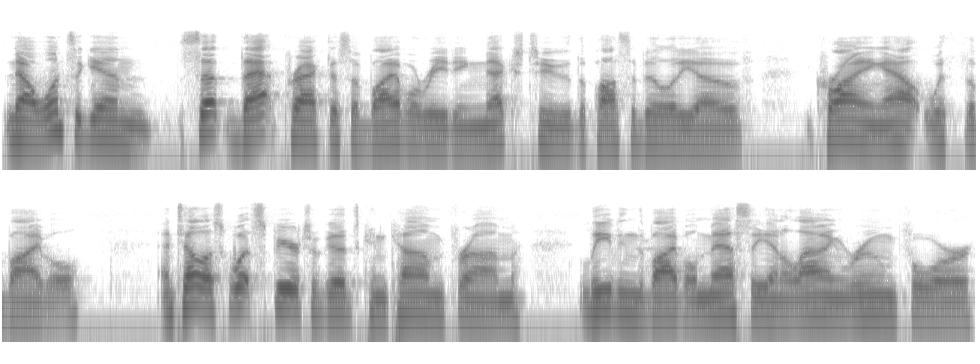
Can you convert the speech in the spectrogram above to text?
Now, once again, set that practice of Bible reading next to the possibility of crying out with the Bible, and tell us what spiritual goods can come from leaving the Bible messy and allowing room for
